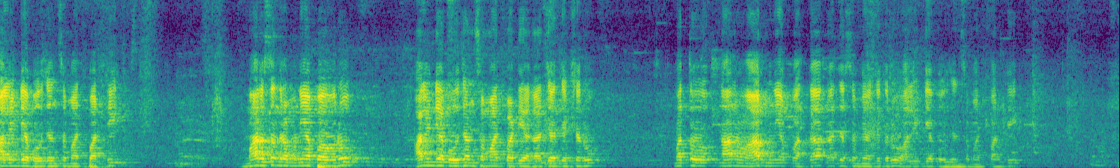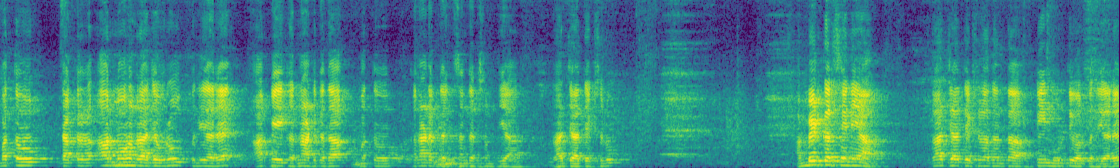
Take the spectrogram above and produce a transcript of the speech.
all India Bahujan Samaj party Marasandra Muniyappa ಅವರು ಆಲ್ ಇಂಡಿಯಾ ಬಹುಜನ್ ಸಮಾಜ್ ಪಾರ್ಟಿಯ ರಾಜ್ಯಾಧ್ಯಕ್ಷರು ಮತ್ತು ನಾನು ಆರ್ ಮುನಿಯಪ್ಪ ಅಂತ ರಾಜ್ಯ ಸಂಯೋಜಕರು all India Bahujan Samaj party. ಮತ್ತು ಡಾಕ್ಟರ್ ಆರ್ ಮೋಹನ್ ರಾಜ್ ಅವರು ಬಂದಿದ್ದಾರೆ ಆರ್ ಪಿ ಐ ಕರ್ನಾಟಕದ ಮತ್ತು ಕರ್ನಾಟಕ ದಲಿತ ಸಂಘರ್ಷ ಸಮಿತಿಯ ರಾಜ್ಯಾಧ್ಯಕ್ಷರು. ಅಂಬೇಡ್ಕರ್ ಸೇನೆಯ ರಾಜ್ಯಾಧ್ಯಕ್ಷರಾದಂಥ ಪಿ ಮೂರ್ತಿ ಅವರು ಬಂದಿದ್ದಾರೆ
